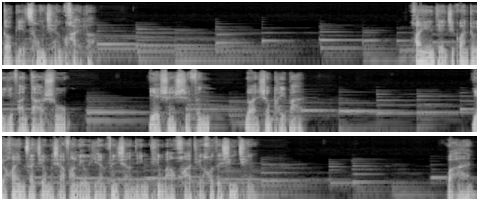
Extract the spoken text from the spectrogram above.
都比从前快乐。欢迎点击关注一凡大叔，夜深时分暖声陪伴。也欢迎在节目下方留言，分享您听完话题后的心情。晚安。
